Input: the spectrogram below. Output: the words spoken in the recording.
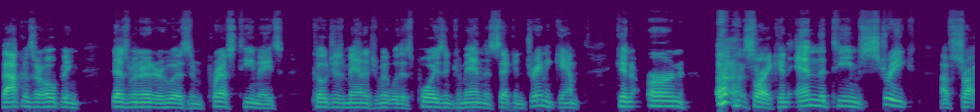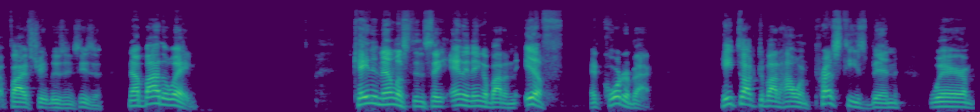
Falcons are hoping Desmond Ridder, who has impressed teammates, coaches management with his poise and command in the second training camp can earn sorry can end the team's streak of five straight losing season. Now by the way Kaden Elliss didn't say anything about an if at quarterback. He talked about how impressed he's been where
